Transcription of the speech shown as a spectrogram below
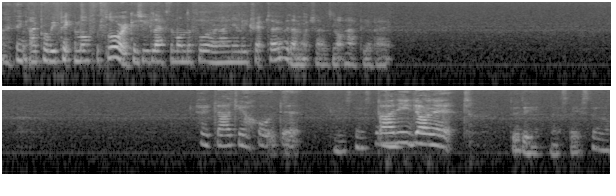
I think I probably picked them off the floor because you'd left them on the floor and I nearly tripped over them, which I was not happy about. Hey, Daddy, hold it. Can you stay still? Daddy done it. Did he? Now stay still.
